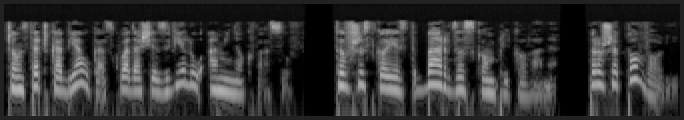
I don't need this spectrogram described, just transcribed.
Cząsteczka białka składa się z wielu aminokwasów. To wszystko jest bardzo skomplikowane. Proszę powoli.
